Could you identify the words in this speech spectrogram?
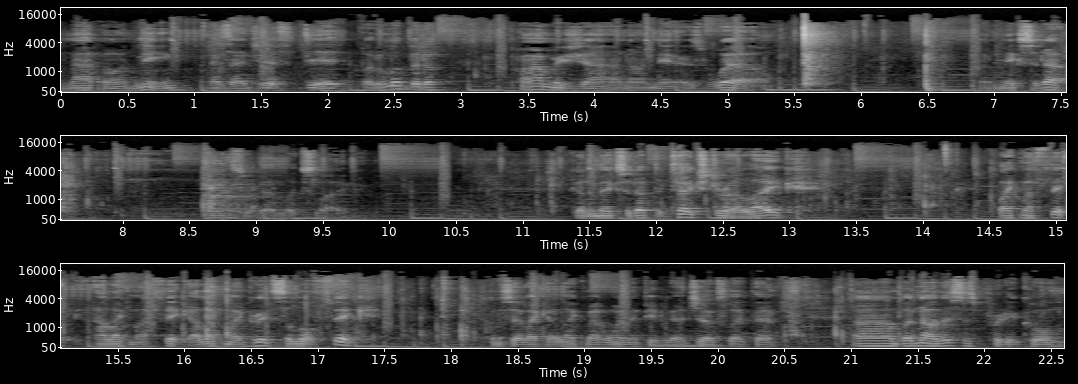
not on me, as I just did, but a little bit of Parmesan on there as well. Mix it up. That's what that looks like. Gonna mix it up the texture I like. Like my thick, I like my thick. I like my grits a little thick. I was gonna say like I like my women, people got jokes like that. Uh, but no, this is pretty cool.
